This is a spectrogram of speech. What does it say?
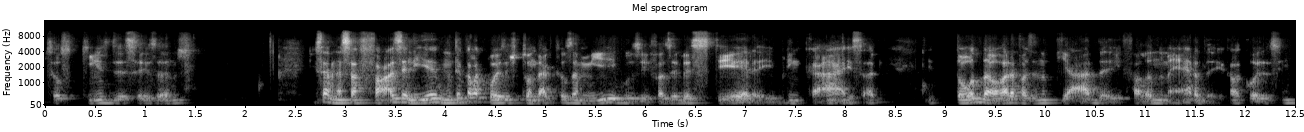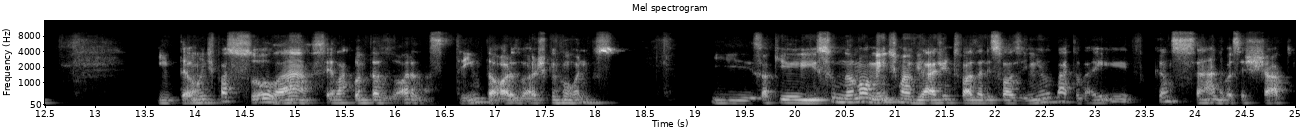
seus 15, 16 anos. E, sabe, nessa fase ali é muito aquela coisa de tu andar com teus amigos e fazer besteira e brincar, e, sabe? E toda hora fazendo piada e falando merda e aquela coisa assim. Então a gente passou lá, sei lá quantas horas, umas 30 horas, eu acho que no ônibus. E só que isso normalmente uma viagem tu faz ali sozinho, bah, tu vai cansar, né? vai ser chato.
